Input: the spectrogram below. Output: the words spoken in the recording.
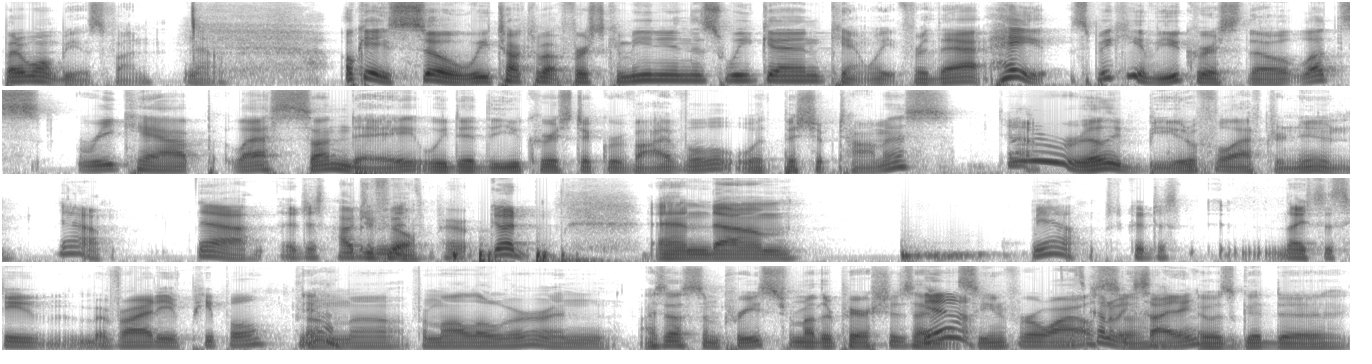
But it won't be as fun. No. Okay, so we talked about First Communion this weekend. Can't wait for that. Hey, speaking of Eucharist, though, let's recap. Last Sunday, we did the Eucharistic revival with Bishop Thomas. It was a really beautiful afternoon. Yeah. Yeah. It just. How'd you feel? Good. And um, yeah, it's good. Just nice to see a variety of people Yeah. from uh, from all over, and I saw some priests from other parishes I Yeah, hadn't seen for a while. It's kind of exciting. It was good to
